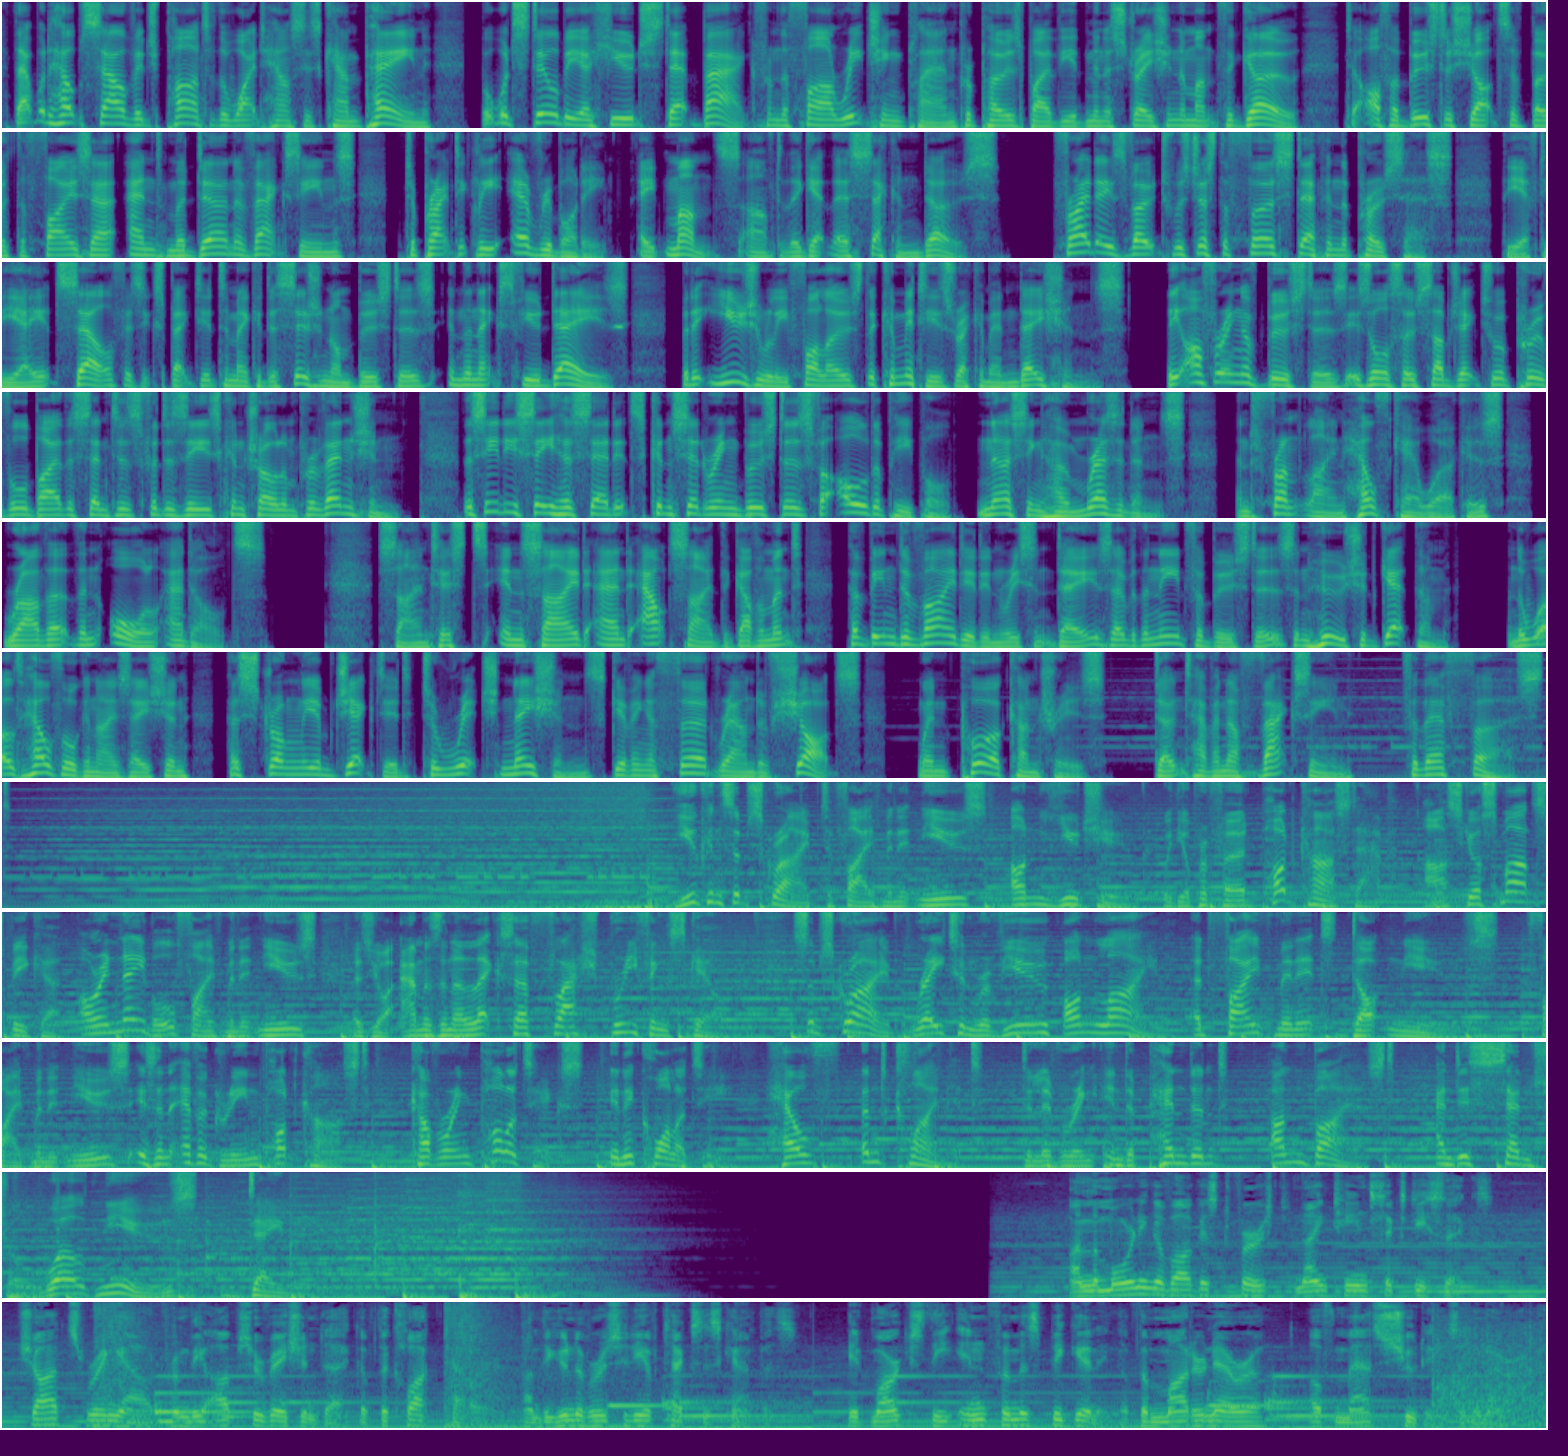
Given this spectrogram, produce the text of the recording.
That would help salvage part of the White House's campaign, but would still be a huge step back from the far reaching plan proposed by the administration a month ago to offer booster shots of both the Pfizer and Moderna vaccines to practically everybody eight months after they get their second dose. Friday's vote was just the first step in the process. The FDA itself is expected to make a decision on boosters in the next few days, but it usually follows the committee's recommendations. The offering of boosters is also subject to approval by the Centers for Disease Control and Prevention. The CDC has said it's considering boosters for older people, nursing home residents, and frontline healthcare workers rather than all adults. Scientists inside and outside the government have been divided in recent days over the need for boosters and who should get them, and the World Health Organization has strongly objected to rich nations giving a third round of shots when poor countries don't have enough vaccine for their first. You can subscribe to 5 Minute News on YouTube with your preferred podcast app. Ask your smart speaker or enable 5 Minute News as your Amazon Alexa flash briefing skill. Subscribe, rate, and review online at 5minute.news. 5 Minute News is an evergreen podcast covering politics, inequality, health, and climate, delivering independent, unbiased, and essential world news daily. On the morning of August 1st, 1966, shots ring out from the observation deck of the clock tower on the University of Texas campus. It marks the infamous beginning of the modern era of mass shootings in America.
